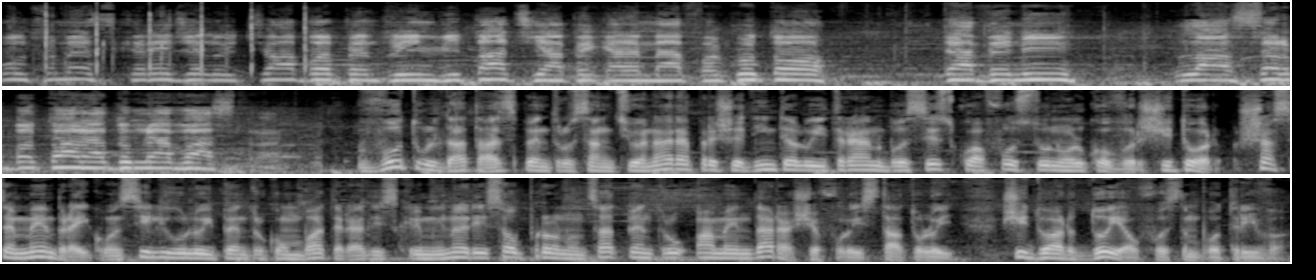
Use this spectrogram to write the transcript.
Mulțumesc regelui Cioabă pentru invitația pe care mi-a făcut-o de a veni la sărbătoarea dumneavoastră. Votul dat azi pentru sancționarea președintelui Traian Băsescu a fost unul covârșitor. Șase membri ai Consiliului pentru combaterea discriminării s-au pronunțat pentru amendarea șefului statului și doar doi au fost împotrivă.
